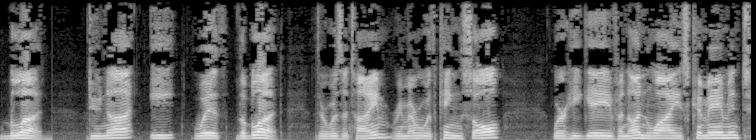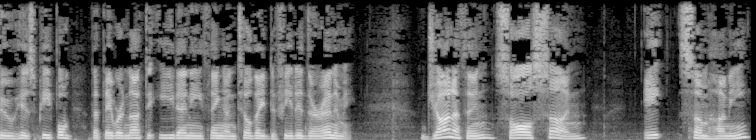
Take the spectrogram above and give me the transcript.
blood. Do not eat with the blood. There was a time, remember with King Saul, where he gave an unwise commandment to his people that they were not to eat anything until they defeated their enemy. Jonathan, Saul's son, ate some honey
